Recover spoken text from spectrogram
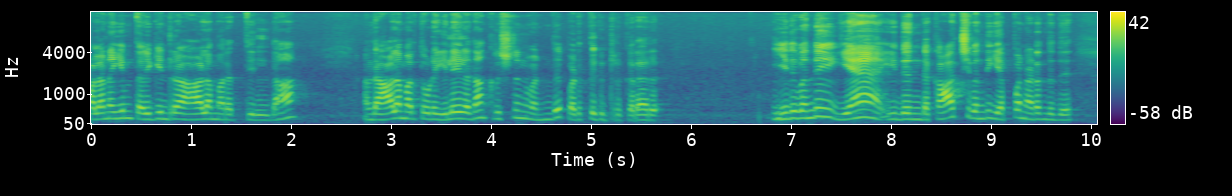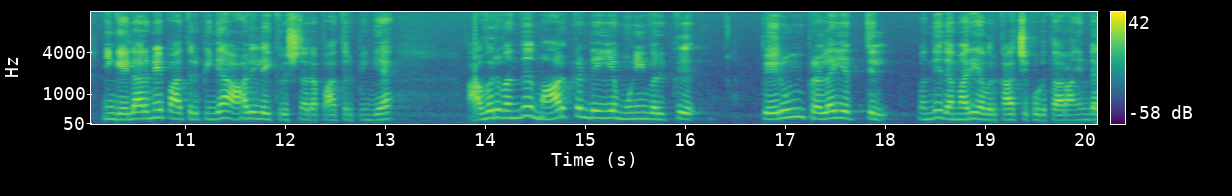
பலனையும் தருகின்ற ஆலமரத்தில் தான் அந்த ஆலமரத்தோட இலையில தான் கிருஷ்ணன் வந்து படுத்துக்கிட்டு இருக்கிறாரு. இது வந்து ஏன் இது இந்த காட்சி வந்து எப்போ நடந்தது? நீங்கள் எல்லாருமே பார்த்துருப்பீங்க ஆளிலை கிருஷ்ணரை பார்த்துருப்பீங்க. அவர் வந்து மார்க்கண்டேய முனிவருக்கு பெரும் பிரளயத்தில் வந்து இதை மாதிரி அவர் காட்சி கொடுத்தாராம். இந்த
